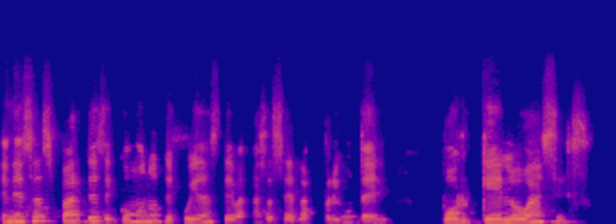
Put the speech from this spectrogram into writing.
en esas partes de cómo no te cuidas, te vas a hacer la pregunta del por qué lo haces.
